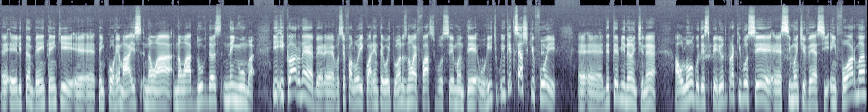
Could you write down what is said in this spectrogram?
eh, ele também tem que, eh, eh, tem que correr mais, não há, não há dúvidas nenhuma. E, e claro, né, Eber, eh, você falou aí 48 anos, não é fácil você manter o ritmo. E o que, que você acha que foi eh, determinante, né? Ao longo desse período para que você se mantivesse em forma,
